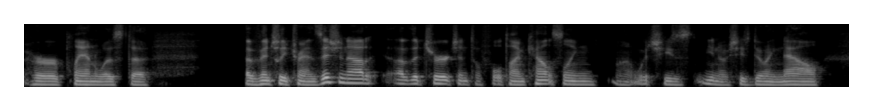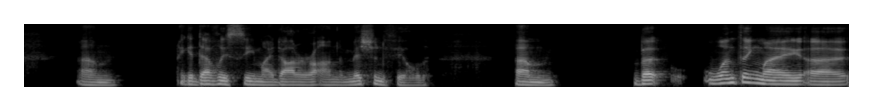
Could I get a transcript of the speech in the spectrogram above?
her plan was to eventually transition out of the church into full-time counseling uh, which she's you know she's doing now um i could definitely see my daughter on the mission field um but one thing my uh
